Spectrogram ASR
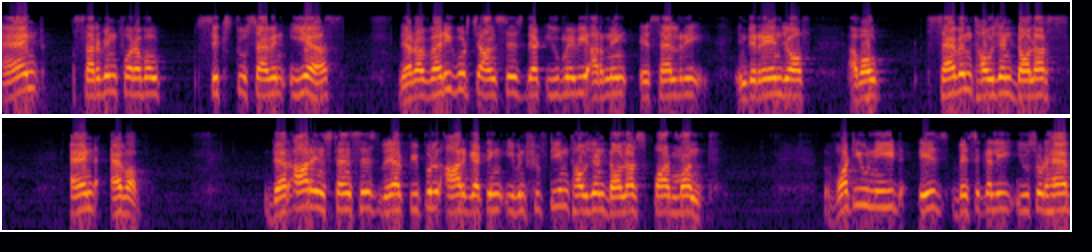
and serving for about 6 to 7 years, there are very good chances that you may be earning a salary in the range of about $7,000 and above. There are instances where people are getting even $15,000 per month. What you need is basically you should have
